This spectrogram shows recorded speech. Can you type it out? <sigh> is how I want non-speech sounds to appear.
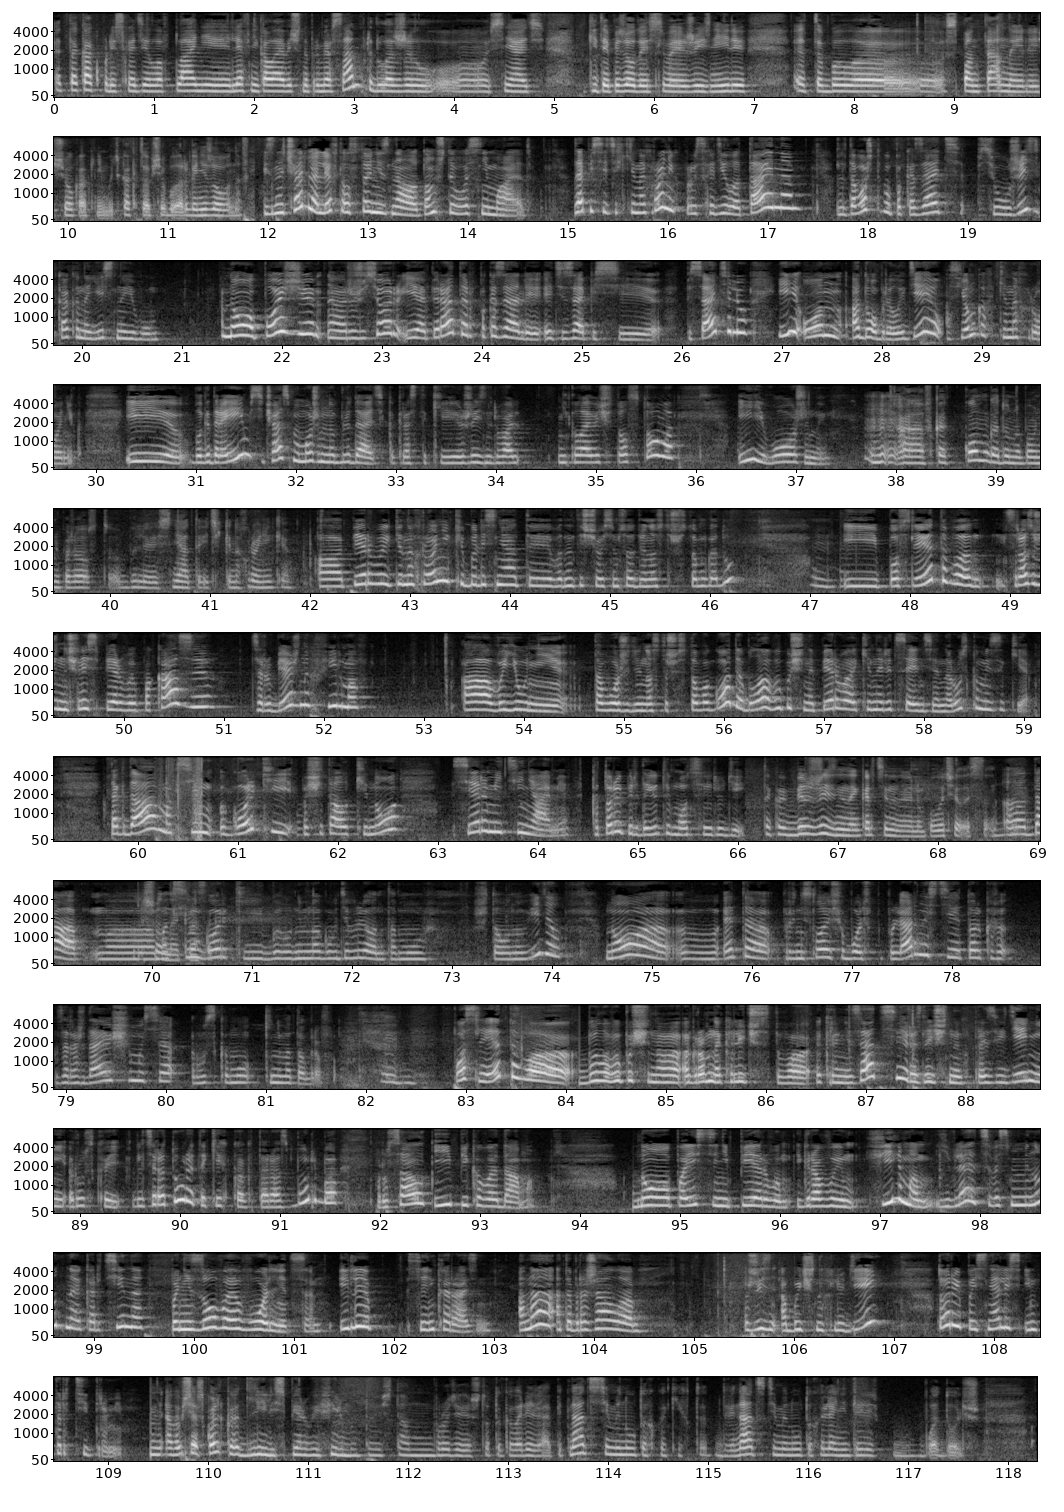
это как происходило в плане Лев Николаевич, например, сам предложил э, снять какие-то эпизоды из своей жизни, или это было э, спонтанно, или еще как-нибудь? Как это вообще было организовано? Изначально Лев Толстой не знал о том, что его снимают. Запись этих кинохроник происходила тайно, для того, чтобы показать всю жизнь, как она есть наяву. Но позже э, режиссер и оператор показали эти записи писателю, и он одобрил идею о съемках кинохроник. И благодаря им сейчас мы можем наблюдать как раз-таки жизнь Льва Николаевича Толстого и его жены. А в каком году, напомню, пожалуйста, были сняты эти кинохроники? А первые кинохроники были сняты в 1896 году. И после этого сразу же начались первые показы зарубежных фильмов. А в июне того же 96 -го года была выпущена первая кинорецензия на русском языке. Тогда Максим Горький посчитал кино серыми тенями, которые передают эмоции людей. Такой безжизненная картина, наверное, получилась. А, да, Лишённая Максим красок. Горький был немного удивлен тому, что он увидел, но э, это принесло еще больше популярности только зарождающемуся русскому кинематографу. Mm-hmm. После этого было выпущено огромное количество экранизаций различных произведений русской литературы, таких как Тарас Бульба, Русалка и Пиковая дама. Но поистине первым игровым фильмом является восьмиминутная картина «Понизовая вольница» или «Сенька Разин». Она отображала жизнь обычных людей, которые пояснялись интертитрами — а вообще, сколько длились первые фильмы? То есть там вроде что-то говорили о 15 минутах каких-то, 12 минутах, или они длились дольше?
